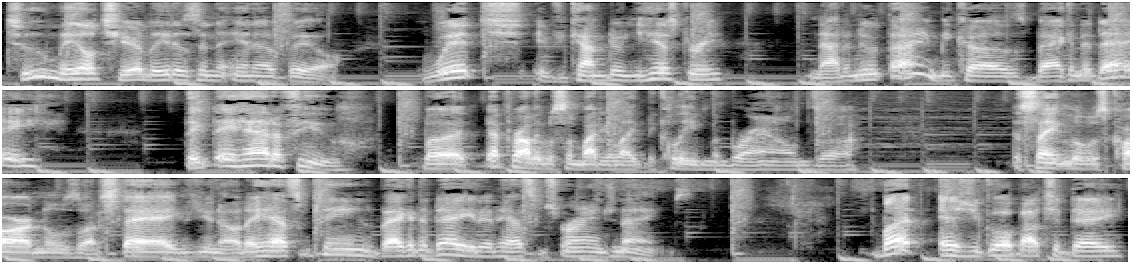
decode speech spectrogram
Two male cheerleaders in the NFL, which, if you kind of do your history, not a new thing because back in the day, I think they had a few. But that probably was somebody like the Cleveland Browns or the St. Louis Cardinals or the Stags. You know, they had some teams back in the day that had some strange names. But as you go about your day,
